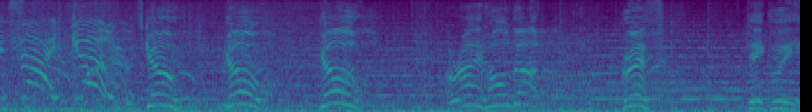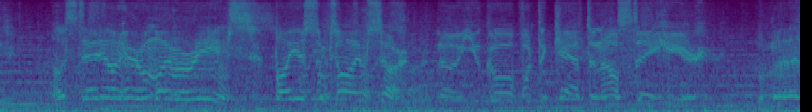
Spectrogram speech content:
Inside, go! Let's go. Go. Go. All right, hold up. Griff, take lead. I'll stay down here with my Marines. Buy you some time, sir. No, you go up with the captain. I'll stay here. Good man.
